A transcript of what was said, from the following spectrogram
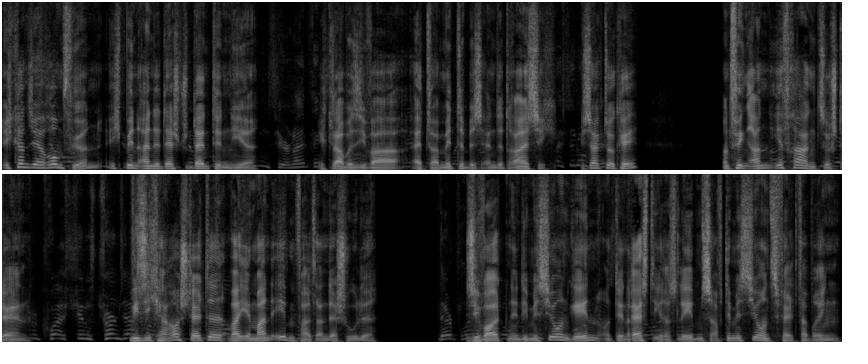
ich kann Sie herumführen. Ich bin eine der Studentinnen hier. Ich glaube, sie war etwa Mitte bis Ende 30. Ich sagte, okay. Und fing an, ihr Fragen zu stellen. Wie sich herausstellte, war ihr Mann ebenfalls an der Schule. Sie wollten in die Mission gehen und den Rest ihres Lebens auf dem Missionsfeld verbringen.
